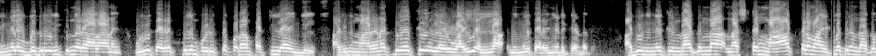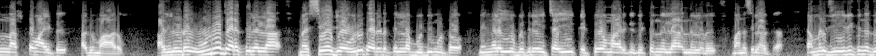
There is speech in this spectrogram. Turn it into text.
നിങ്ങളെ ഉപദ്രവിക്കുന്ന ഒരാളാണ്. ഒരു തരത്തിലും പൊരുത്തപ്പെടാൻ പറ്റില്ല എങ്കിൽ അതിന് മരണത്തിലേക്ക് ഉള്ള ഒരു വഴിയല്ല നിങ്ങൾ തിരഞ്ഞെടുക്കേണ്ടത്. അത് നിങ്ങൾക്ക് ഉണ്ടാക്കുന്ന നഷ്ടം മാത്രമായിട്ട് കുടുംബത്തിന് ഉണ്ടാക്കുന്ന നഷ്ടമായിട്ട് അത് മാറും. അതിലൂടെ ഒരു തരത്തിലുള്ള മെസ്സേജോ ഒരു തരത്തിലുള്ള ബുദ്ധിമുട്ടോ നിങ്ങളെ ഈ ഉപദ്രവിച്ച ഈ കെട്ടുവന്മാർക്ക് കിട്ടുന്നില്ല എന്നുള്ളത് മനസ്സിലാക്കുക. നമ്മൾ ജീവിക്കുന്നത്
